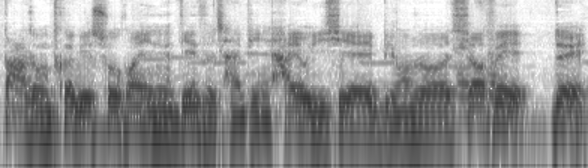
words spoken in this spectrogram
大众特别受欢迎的电子产品，还有一些比方说消费对。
